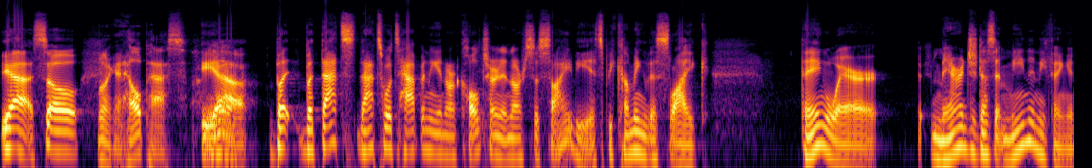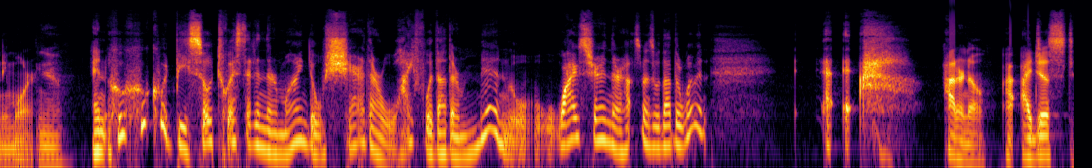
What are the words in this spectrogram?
Yeah, so like a hell pass. yeah, but but that's that's what's happening in our culture and in our society. It's becoming this like thing where marriage doesn't mean anything anymore. Yeah. And who who could be so twisted in their mind to share their wife with other men, wives sharing their husbands with other women? Eh, eh, I don't know. I, I just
